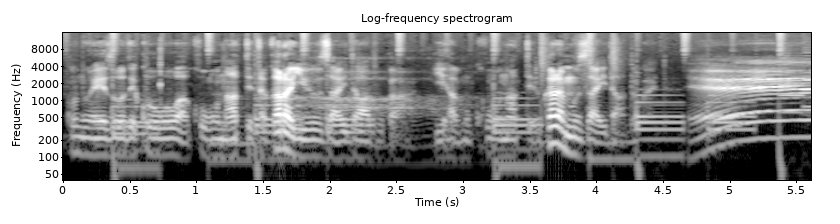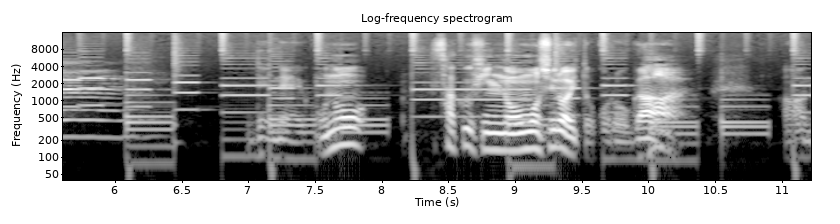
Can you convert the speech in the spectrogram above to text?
この映像でこうはこうなってたから有罪だとかいやもうこうなってるから無罪だとか言ってへでねこの作品の面白いところが、えはあのー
